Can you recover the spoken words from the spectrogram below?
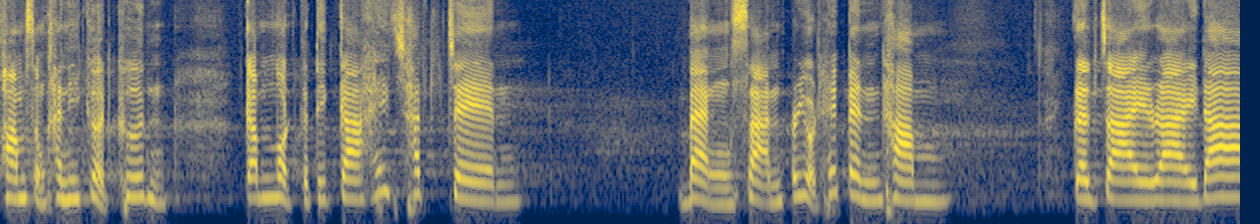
ความสำคัญนี้เกิดขึ้นกำหนดกติกาให้ชัดเจน แบ่งสรรประโยชน์ให้เป็นธรรม กระจายรายได้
